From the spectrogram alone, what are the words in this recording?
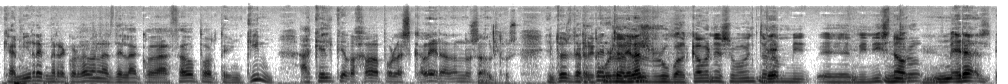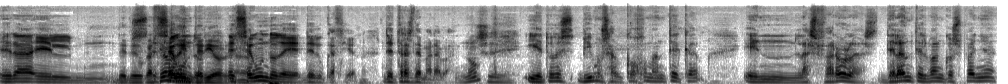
que a mí me recordaban las del acodazado Potenquín, aquel que bajaba por la escalera dando saltos. Entonces, de repente, Recuerda, delante... Rubalcaba en ese momento de- era mi- eh, ministro. No, era, era el, De- de el educación o de segundo, interior, el ¿no? segundo de, de educación, detrás de Marabán, ¿no? Sí. Y entonces vimos al cojo manteca en las farolas delante del Banco España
